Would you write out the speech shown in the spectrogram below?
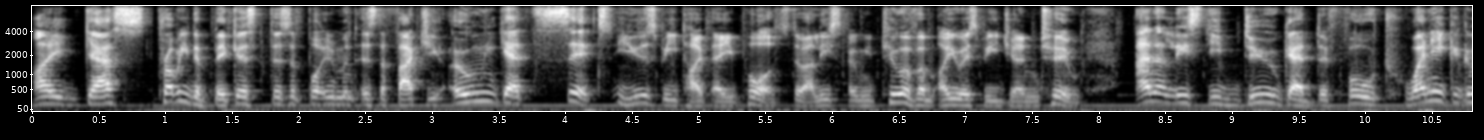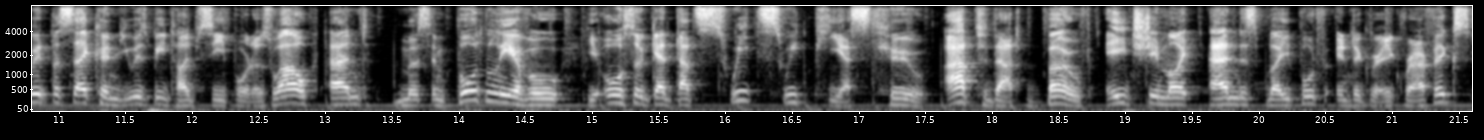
I guess. Probably the biggest disappointment is the fact you only get 6 USB Type-A ports, though at least only 2 of them are USB Gen 2, and at least you do get the full 20 gigabit per second USB Type-C port as well, and most importantly of all, you also get that sweet sweet PS2. Add to that both HDMI and DisplayPort for integrated graphics,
